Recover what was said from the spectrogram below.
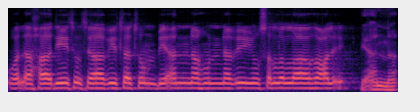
والأحاديث ثابتة بأنه النبي صلى الله عليه بأن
